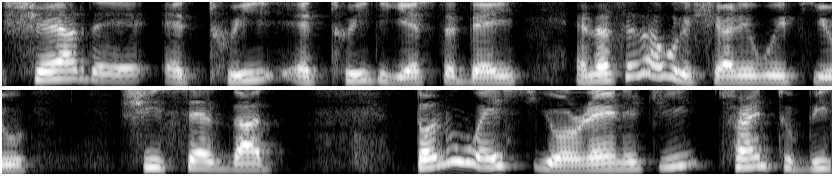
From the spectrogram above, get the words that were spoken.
shared a, a tweet a tweet yesterday, and I said I will share it with you. She said that don't waste your energy trying to be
